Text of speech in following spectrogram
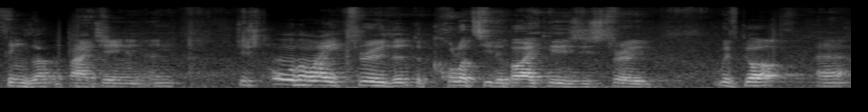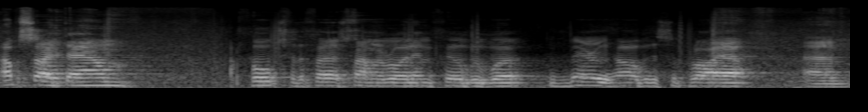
things like the badging and, and just all the way through the, the quality the bike oozes through. We've got uh, upside down forks for the first time in Royal Enfield. We've worked very hard with the supplier um,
